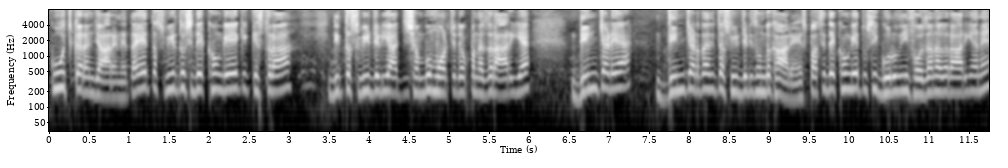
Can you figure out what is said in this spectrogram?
ਕੂਚ ਕਰਨ ਜਾ ਰਹੇ ਨੇ। ਤਾਂ ਇਹ ਤਸਵੀਰ ਤੁਸੀਂ ਦੇਖੋਗੇ ਕਿ ਕਿਸ ਤਰ੍ਹਾਂ ਦੀ ਤਸਵੀਰ ਜਿਹੜੀ ਅੱਜ ਸ਼ੰਭੂ ਮੋਰਚੇ ਦੇ ਉੱਪਰ ਨਜ਼ਰ ਆ ਰਹੀ ਹੈ। ਦਿਨ ਚੜਿਆ ਦਿਨ ਚੜਦਾ ਦੀ ਤਸਵੀਰ ਜਿਹੜੀ ਤੁਹਾਨੂੰ ਦਿਖਾ ਰਹੇ ਹਾਂ। ਇਸ ਪਾਸੇ ਦੇਖੋਗੇ ਤੁਸੀਂ ਗੁਰੂ ਦੀ ਫੌਜਾਂ ਨਜ਼ਰ ਆ ਰਹੀਆਂ ਨੇ।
